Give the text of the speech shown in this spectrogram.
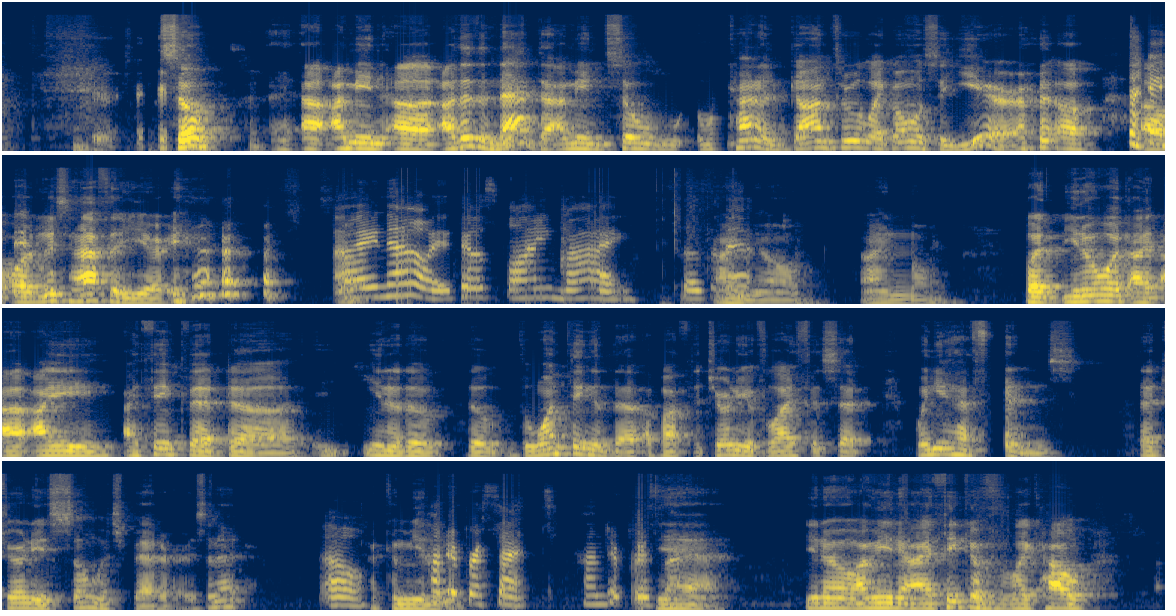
so uh, i mean uh, other than that i mean so we kind of gone through like almost a year uh, uh, or at least half a year so. i know it goes flying by doesn't i it? know i know but you know what? I I I think that uh, you know the the the one thing the, about the journey of life is that when you have friends, that journey is so much better, isn't it? Oh, a community. Hundred percent. Hundred percent. Yeah. You know, I mean, I think of like how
